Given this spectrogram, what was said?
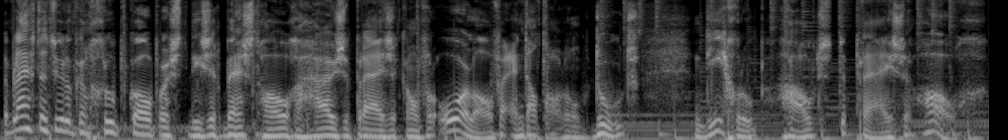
Er blijft natuurlijk een groep kopers die zich best hoge huizenprijzen kan veroorloven en dat dan ook doet. Die groep houdt de prijzen hoog.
